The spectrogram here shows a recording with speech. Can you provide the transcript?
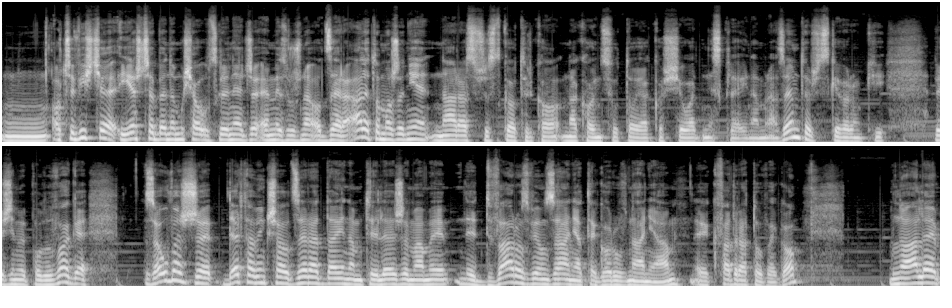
Um, oczywiście jeszcze będę musiał uwzględniać, że m jest różne od zera, ale to może nie naraz wszystko, tylko na końcu to jakoś się ładnie sklei nam razem. Te wszystkie warunki weźmiemy pod uwagę. Zauważ, że delta większa od zera daje nam tyle, że mamy dwa rozwiązania tego równania e, kwadratowego. No ale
